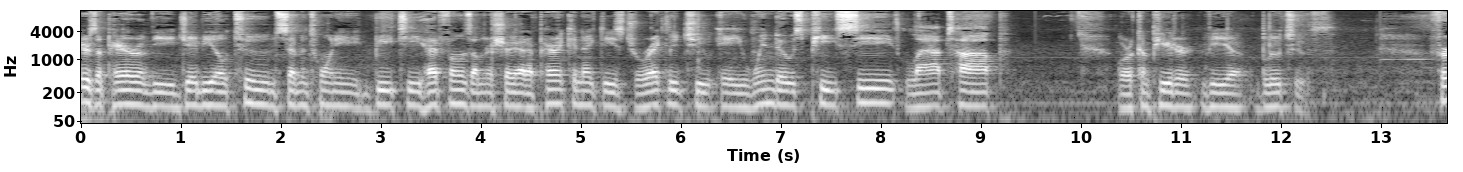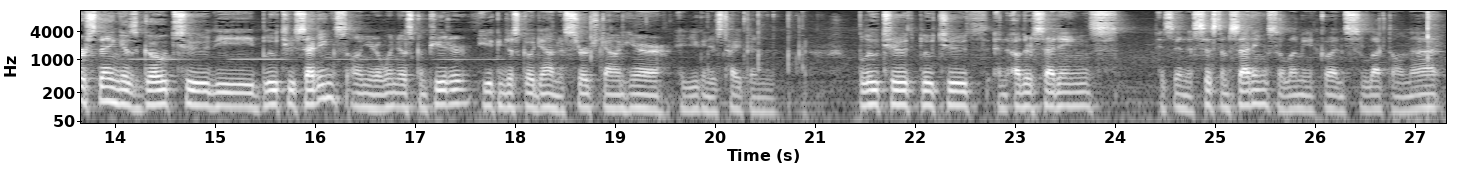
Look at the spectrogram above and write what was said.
Here's a pair of the JBL Tune 720 BT headphones. I'm going to show you how to pair and connect these directly to a Windows PC, laptop, or computer via Bluetooth. First thing is go to the Bluetooth settings on your Windows computer. You can just go down to search down here and you can just type in Bluetooth, Bluetooth, and other settings. It's in the system settings, so let me go ahead and select on that.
